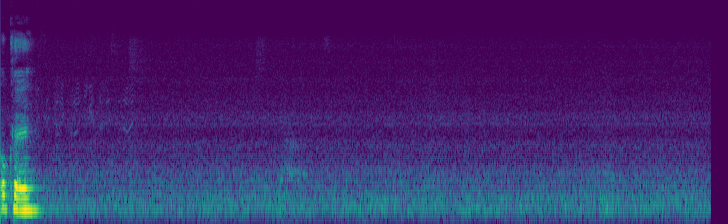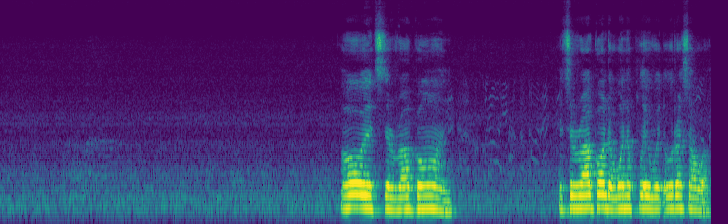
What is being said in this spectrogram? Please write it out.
Okay. Oh, it's the Ragon. It's the Ragon that wanna play with Urasawa.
